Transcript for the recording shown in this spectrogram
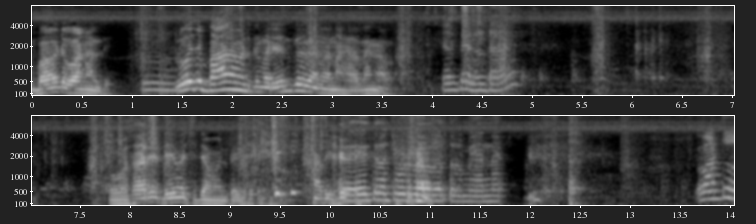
బాగుంటే బాగానే ఉంది రోజు బాగానే ఉంటుంది మరి ఎందుకో కానీ నాకు అర్థం కాదు అంతేనంట ఒకసారి డేమ్ వచ్చిద్దామంటే. అది రైతులు చూడగలుగుతారు మీ అన్న వంటలు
